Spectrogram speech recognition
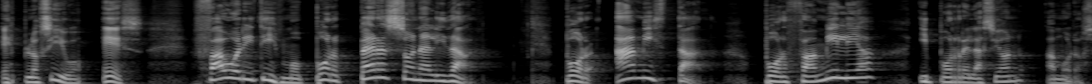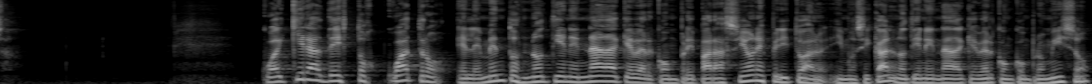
explosivo es favoritismo por personalidad, por amistad, por familia y por relación amorosa. Cualquiera de estos cuatro elementos no tiene nada que ver con preparación espiritual y musical, no tiene nada que ver con compromiso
